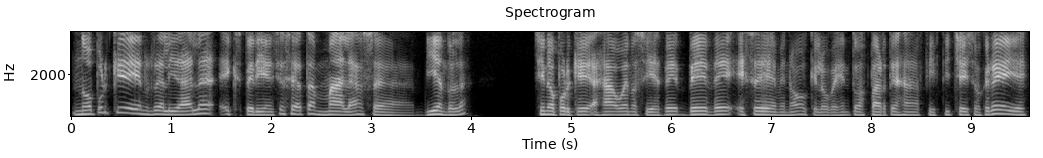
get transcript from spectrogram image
No porque en realidad la experiencia sea tan mala, o sea, viéndola, sino porque, ajá, bueno, si es de BDSM, ¿no? Que lo ves en todas partes a Fifty Shades of Grey,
